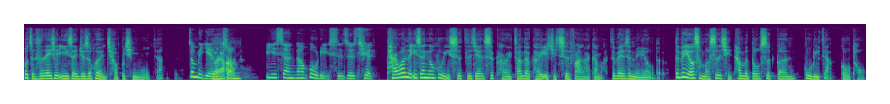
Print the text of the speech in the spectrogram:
或者是那些医生就是会很瞧不起你这样子。这么严重？医生跟护理师之间，台湾的医生跟护理师之间是可以真的可以一起吃饭来干嘛？这边是没有的。这边有什么事情，他们都是跟护理长沟通，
